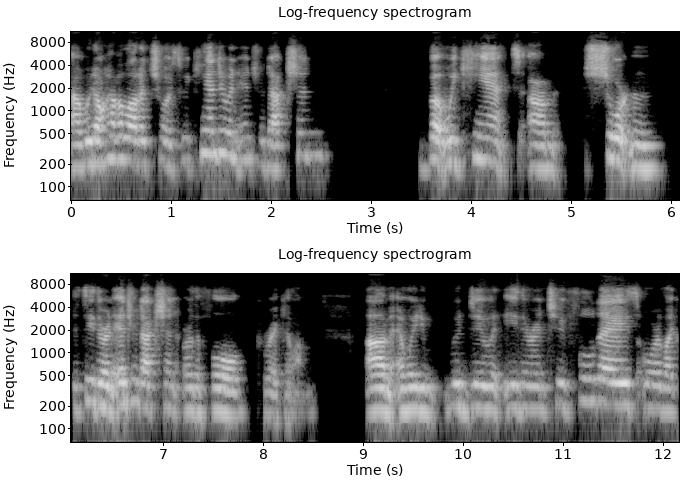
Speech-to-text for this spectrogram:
uh, we don't have a lot of choice. We can do an introduction, but we can't um, shorten. It's either an introduction or the full curriculum. Um, and we would do it either in two full days or like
